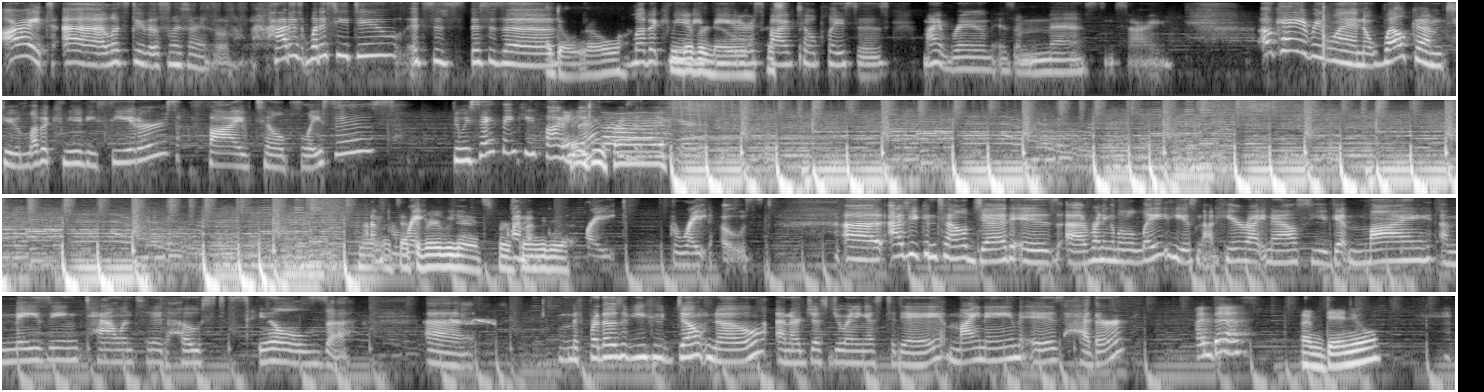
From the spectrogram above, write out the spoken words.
All right, uh, let's do this. I'm sorry. How does what does he do? It's this. This is a I don't know. Lubbock Community never know. Theaters, Five Till Places. My room is a mess. I'm sorry. Okay, everyone, welcome to Lubbock Community Theaters, Five Till Places. Do we say thank you, Five Thank then? you, or is it Five. I'm it's at great. the very beginning. It's the 1st I'm thing a we do. great, great host. Uh, as you can tell, Jed is uh, running a little late. He is not here right now, so you get my amazing, talented host skills. Uh, for those of you who don't know and are just joining us today, my name is Heather, I'm Beth. I'm Daniel.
